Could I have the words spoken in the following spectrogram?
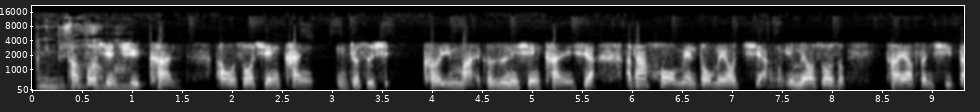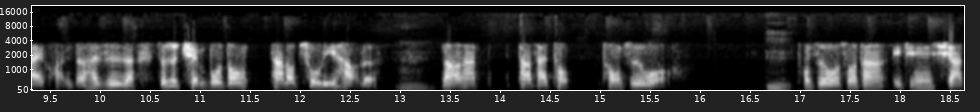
啊，你们不是他说先去看，啊，我说先看，你就是先可以买，可是你先看一下，啊，他后面都没有讲，也没有说什么他要分期贷款的，还是就是全部都他都处理好了，嗯。然后他他才通通知我，嗯。通知我说他已经下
